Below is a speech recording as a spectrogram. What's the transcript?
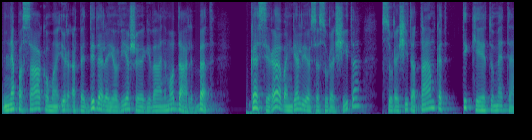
nepasakoma ir apie didelę jo viešojo gyvenimo dalį. Bet kas yra Evangelijose surašyta? Surašyta tam, kad tikėtumėte,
